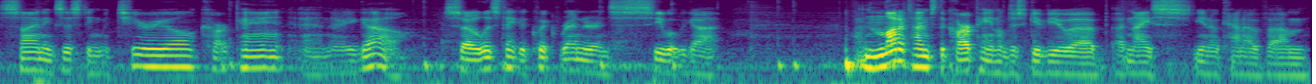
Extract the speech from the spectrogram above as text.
Sign existing material, car paint, and there you go. So let's take a quick render and see what we got. a lot of times the car paint will just give you a, a nice, you know, kind of um,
